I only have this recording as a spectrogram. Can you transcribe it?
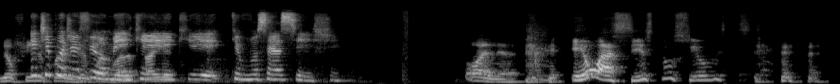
meu filho. Que tipo de exemplo, filme que, tá... que, que você assiste? Olha, eu assisto os filmes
